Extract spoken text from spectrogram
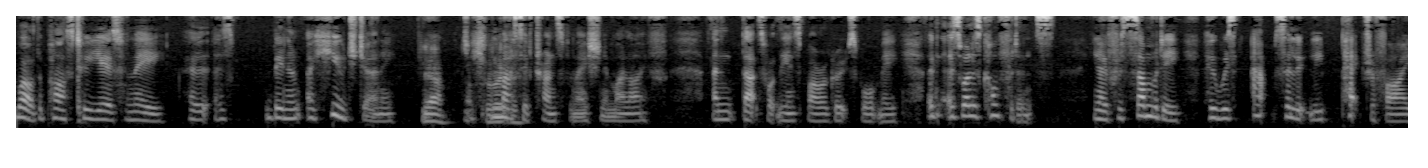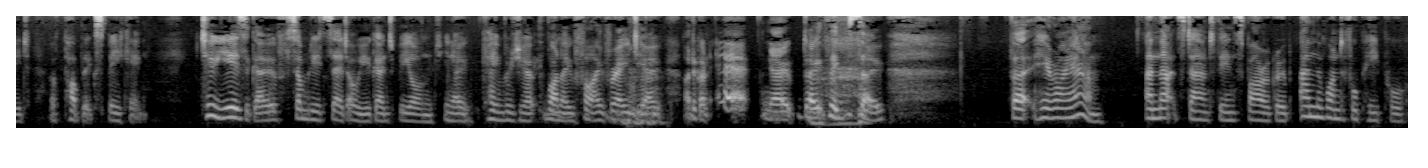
well, the past two years for me has been a, a huge journey, Yeah, a absolutely. massive transformation in my life. And that's what the Inspiral groups brought me, and- as well as confidence. You know, for somebody who was absolutely petrified of public speaking. Two years ago, if somebody had said, "Oh, you're going to be on, you know, Cambridge 105 radio," I'd have gone, eh, "No, don't think so." But here I am, and that's down to the Inspiral group and the wonderful people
